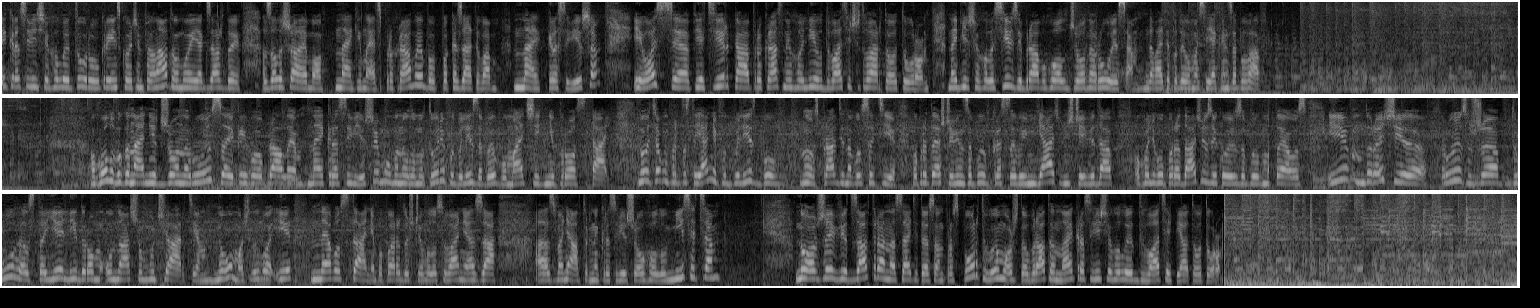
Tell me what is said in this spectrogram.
Найкрасивіші голи туру українського чемпіонату. Ми, як завжди, залишаємо на кінець програми, бо показати вам найкрасивіше. І ось е, п'ятірка прекрасних голів 24-го туру. Найбільше голосів зібрав гол Джона Руїса. Давайте подивимося, як він забивав. Гол у виконанні Джона Руїса, який ви обрали найкрасивішим у минулому турі, футболіст забив у матчі Дніпро Сталь. Ну у цьому протистоянні футболіст був ну справді на висоті. Попри те, що він забив красивий м'яч, він ще й віддав гольову передачу, з якою забив Матеос. І до речі, Руїс вже вдруге стає лідером у нашому чарті. Ну можливо, і не востаннє. Попереду ще голосування за звання автор найкрасивішого голу місяця. Ну а вже від завтра на сайті ТСН про спорт ви можете обрати найкрасивіші голи 25-го туру.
